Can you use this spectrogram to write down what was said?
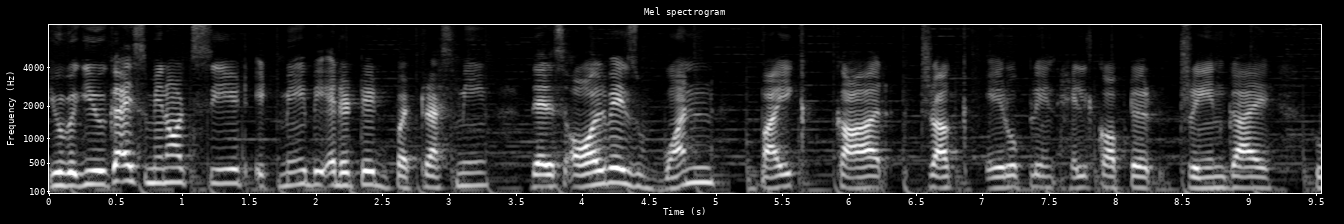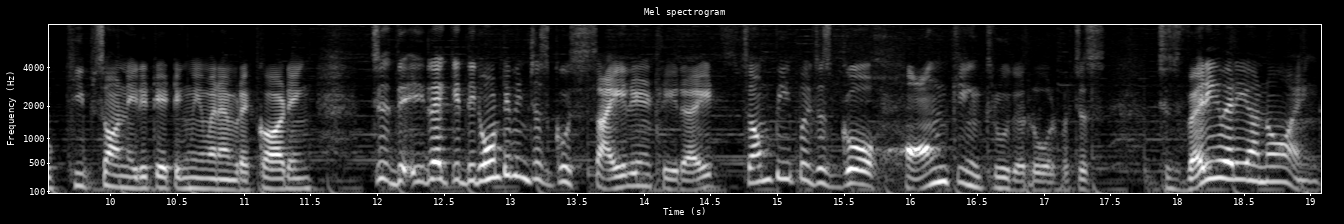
You you guys may not see it. It may be edited but trust me there is always one bike car truck aeroplane helicopter train guy who keeps on irritating me when I'm recording. They, like they don't even just go silently, right? Some people just go honking through the road, which is which is very very annoying.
